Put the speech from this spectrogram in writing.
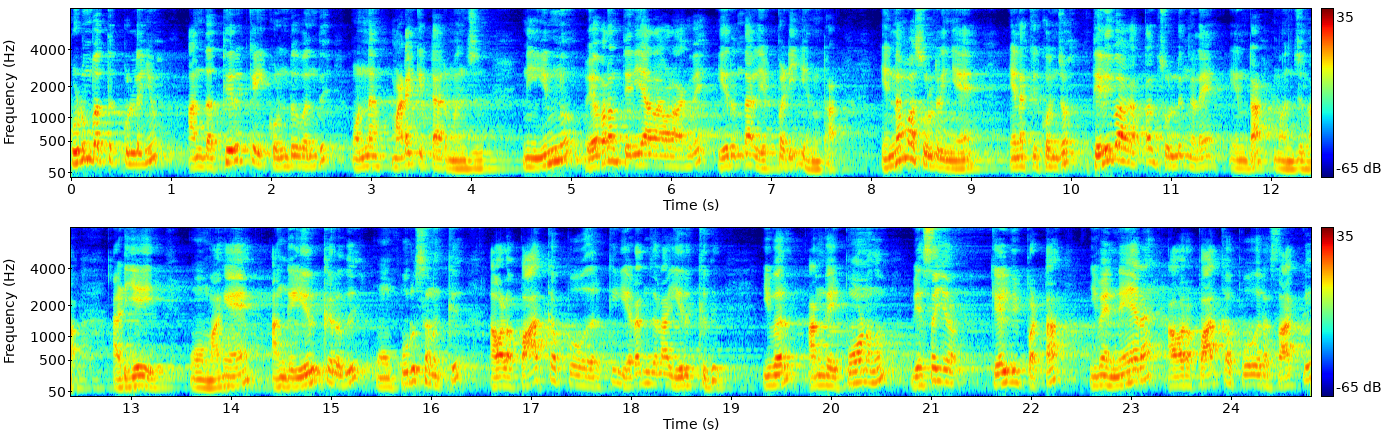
குடும்பத்துக்குள்ளேயும் அந்த திருக்கை கொண்டு வந்து உன்னை மடக்கிட்டார் மஞ்சு. நீ இன்னும் விவரம் தெரியாதவளாகவே இருந்தால் எப்படி என்றாள் என்னம்மா சொல்கிறீங்க எனக்கு கொஞ்சம் தெளிவாகத்தான் சொல்லுங்களேன் என்றான் மஞ்சுளா. அடியே உன் மகன் அங்கே இருக்கிறது உன் புருஷனுக்கு அவளை பார்க்க போவதற்கு இடைஞ்சலாக இருக்குது. இவர் அங்கே போனதும் விஷயம் கேள்விப்பட்டால் இவன் நேர அவரை பார்க்க போகிற சாக்கு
